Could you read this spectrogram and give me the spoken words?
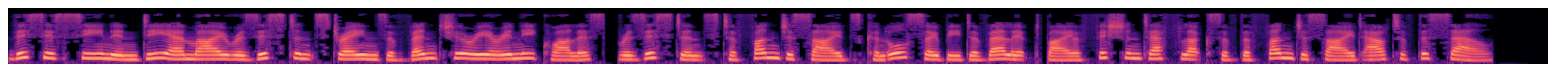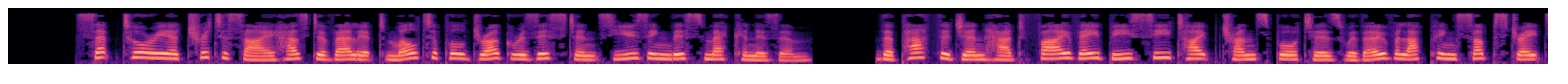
This is seen in DMI-resistant strains of Venturia inaequalis. Resistance to fungicides can also be developed by efficient efflux of the fungicide out of the cell. Septoria tritici has developed multiple drug resistance using this mechanism. The pathogen had five ABC-type transporters with overlapping substrate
